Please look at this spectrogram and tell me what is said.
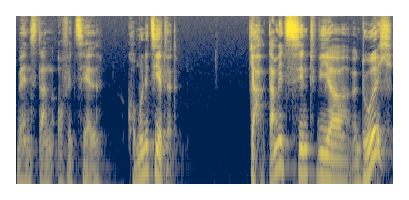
wenn es dann offiziell kommuniziert wird. Ja, damit sind wir durch.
